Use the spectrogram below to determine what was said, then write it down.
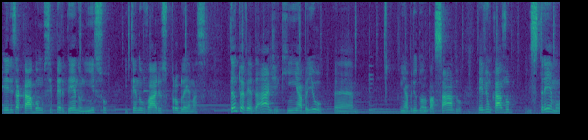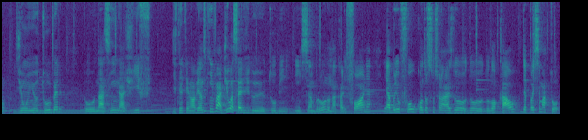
eles acabam se perdendo nisso e tendo vários problemas. Tanto é verdade que em abril, é, em abril do ano passado, teve um caso extremo de um youtuber, o Nazim Najif, de 39 anos, que invadiu a sede do YouTube em San Bruno, na Califórnia, e abriu fogo contra os funcionários do, do, do local, depois se matou.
